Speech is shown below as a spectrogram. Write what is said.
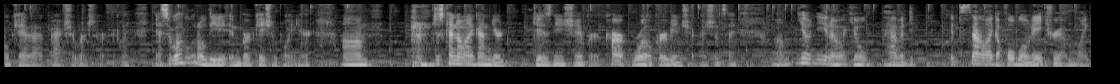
Okay, that actually works perfectly. Yeah, so we'll have a little de-embarkation point here. Um, just kind of like on your Disney ship, or Car Royal Caribbean ship, I should say. Um, you, you know, you'll have a it's not like a full-blown atrium like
